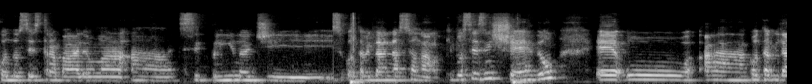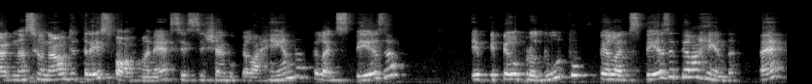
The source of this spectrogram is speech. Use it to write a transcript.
quando vocês trabalham lá a disciplina de contabilidade nacional, que vocês enxergam é, o, a contabilidade nacional de três formas, né? Vocês enxergam pela renda, pela despesa, e, e pelo produto, pela despesa e pela renda, né?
